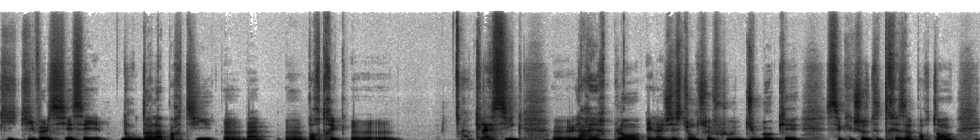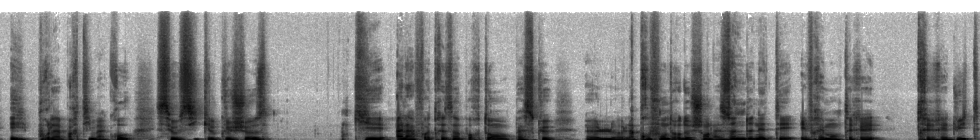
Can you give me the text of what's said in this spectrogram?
qui, veulent s'y essayer. Donc dans la partie euh, bah, euh, portrait euh, classique, l'arrière-plan et la gestion de ce flou du bokeh, c'est quelque chose de très important. Et pour la partie macro, c'est aussi quelque chose qui est à la fois très important parce que la profondeur de champ, la zone de netteté est vraiment très, très réduite,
